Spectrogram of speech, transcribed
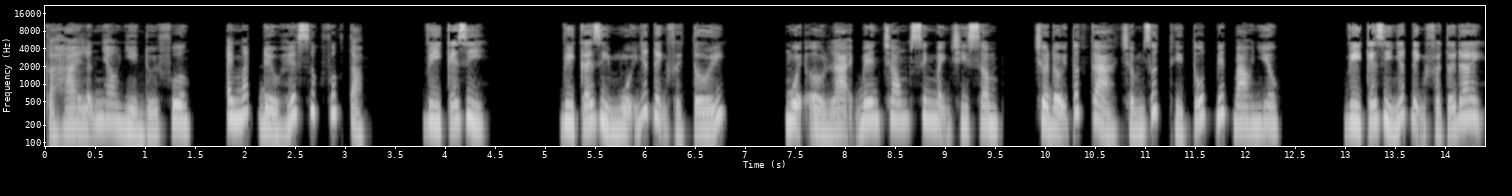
Cả hai lẫn nhau nhìn đối phương, ánh mắt đều hết sức phức tạp. Vì cái gì? Vì cái gì muội nhất định phải tới? Muội ở lại bên trong sinh mệnh chi sâm, chờ đợi tất cả chấm dứt thì tốt biết bao nhiêu. Vì cái gì nhất định phải tới đây?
